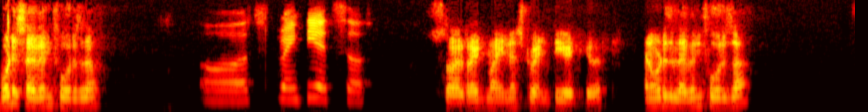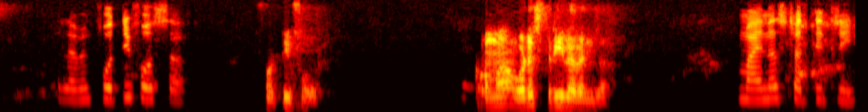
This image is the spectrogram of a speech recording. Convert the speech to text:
what is seven four जा? So I'll write minus 28 here. And what is 11 fours are? 11, 44, sir. 44. Comma, what is 3 11s are? Minus thirty-three.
